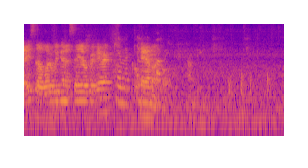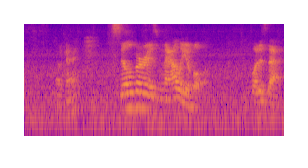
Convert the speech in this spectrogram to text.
Okay, so what are we going to say over here? Chemical. Chemical. Okay. Silver is malleable. What is that?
